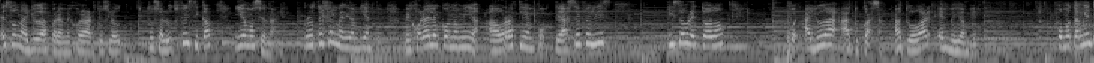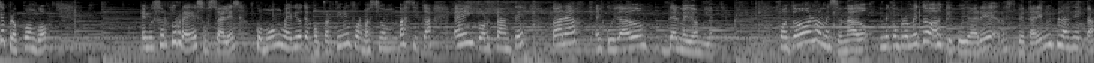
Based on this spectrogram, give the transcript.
es una ayuda para mejorar tu salud, física y emocional. Protege el medio ambiente, mejora la economía, ahorra tiempo, te hace feliz y sobre todo pues, ayuda a tu casa, a tu hogar, el medio ambiente. Como también te propongo el usar tus redes sociales como un medio de compartir información básica e importante para el cuidado del medio ambiente. Con todo lo mencionado, me comprometo a que cuidaré, respetaré mi planeta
